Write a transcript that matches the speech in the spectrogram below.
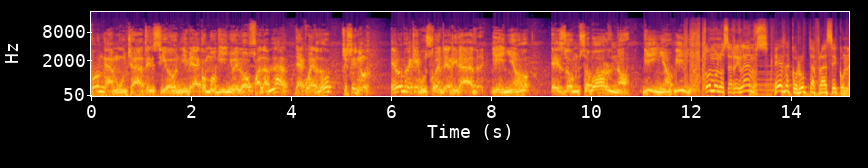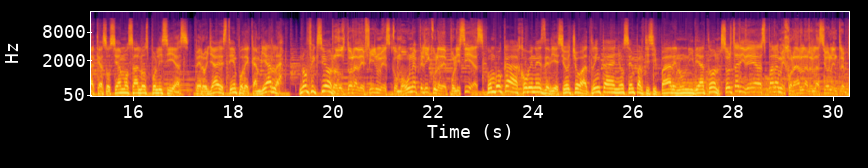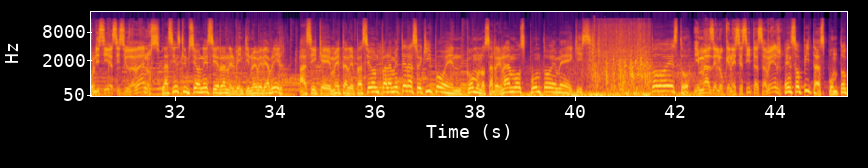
Ponga mucha atención y vea cómo guiño el ojo al hablar, ¿de acuerdo? Sí, señor. El hombre que busco en realidad, guiño, es don Soborno. Guiño, guiño. ¿Cómo nos arreglamos? Es la corrupta frase con la que asociamos a los policías, pero ya es tiempo de cambiarla. No ficción, productora de filmes como una película de policías, convoca a jóvenes de 18 a 30 años en participar en un ideatón, soltar ideas para mejorar la relación entre policías y ciudadanos. Las inscripciones cierran el 29 de abril, así que métanle pasión para meter a su equipo en comonosarreglamos.mx. Todo esto y más de lo que necesitas saber en sopitas.com.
